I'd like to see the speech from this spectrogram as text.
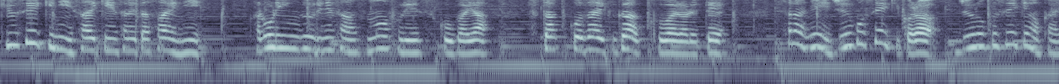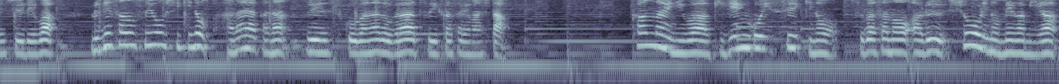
9世紀に再建された際にカロリング・ルネサンスのフレスコ画やスタッコ細工が加えられてさらに15世紀から16世紀の改修ではルネサンス様式の華やかなフレスコ画などが追加されました。館内には紀元後1世紀の翼のある勝利の女神や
